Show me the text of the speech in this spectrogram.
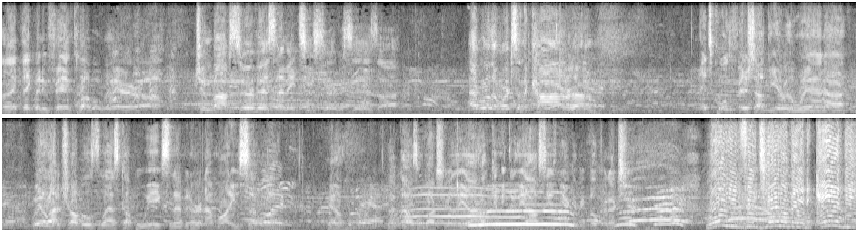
Uh, I thank my new fan club over there, uh, Jim Bob Service, MAT Services, uh, everyone that works in the car. Um, it's cool to finish out the year with a win. Uh, we had a lot of troubles the last couple weeks, and I've been hurting on money, so uh, you know, that thousand bucks really uh, helped get me through the off season here, get me built for next year. Ladies and gentlemen, Andy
